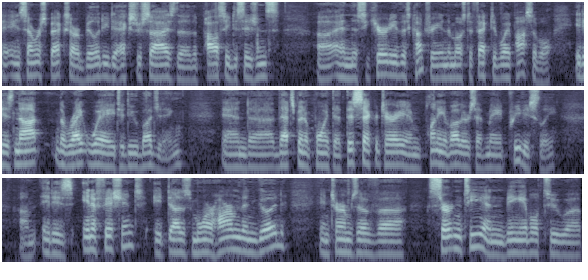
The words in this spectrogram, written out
in some respects, our ability to exercise the, the policy decisions uh, and the security of this country in the most effective way possible. It is not the right way to do budgeting, and uh, that's been a point that this Secretary and plenty of others have made previously. Um, It is inefficient, it does more harm than good in terms of uh, certainty and being able to uh,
